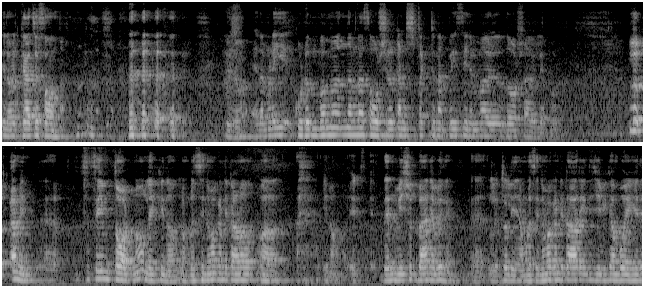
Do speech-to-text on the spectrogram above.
you know it catches know. നമ്മുടെ ഈ കുടുംബം എന്നുള്ള സോഷ്യൽ കൺസ്ട്രക്റ്റിനപ്പോ അപ്പൊ ഈ സിനിമ ഒരു ദോഷാവില്ലേ ഇപ്പോൾ look I mean, uh, thought? Like, you know, നമ്മൾ സിനിമ കണ്ടിട്ടാണോ you know, then should ban everything. Uh, literally, നമ്മൾ സിനിമ കണ്ടിട്ട് ആ രീതി ജീവിക്കാൻ പോയെങ്കിൽ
